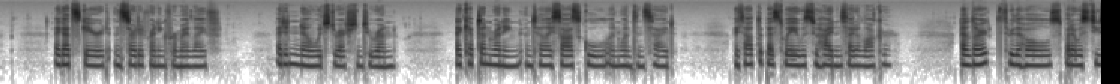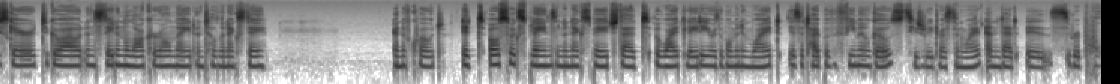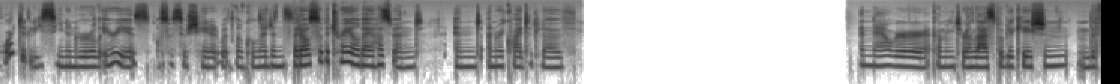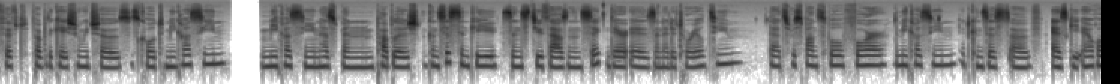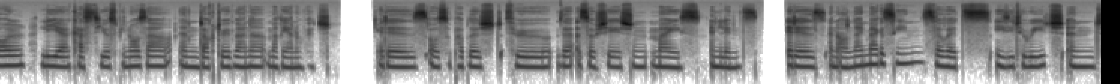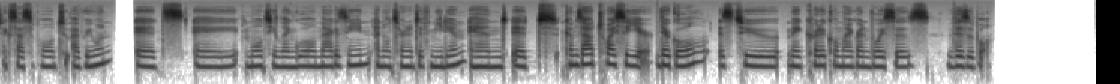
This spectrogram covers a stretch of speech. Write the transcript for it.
I got scared and started running for my life. I didn't know which direction to run. I kept on running until I saw a school and went inside. I thought the best way was to hide inside a locker. I lurked through the holes, but I was too scared to go out and stayed in the locker all night until the next day. End of quote. It also explains on the next page that a white lady or the woman in white is a type of a female ghost, usually dressed in white, and that is reportedly seen in rural areas, also associated with local legends, but also betrayal by a husband and unrequited love. And now we're coming to our last publication. The fifth publication we chose is called Migrazine. Migrazine has been published consistently since 2006. There is an editorial team that's responsible for the Migrazine. It consists of Ezgi Erol, Lia Castillo Spinoza, and Dr. Ivana Marjanovic. It is also published through the association maiz in Linz. It is an online magazine, so it's easy to reach and accessible to everyone. It's a multilingual magazine, an alternative medium, and it comes out twice a year. Their goal is to make critical migrant voices visible.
